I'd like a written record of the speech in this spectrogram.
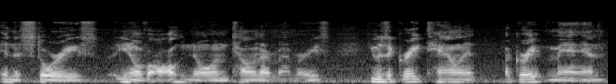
in the stories, you know, of all who know him, telling our memories. He was a great talent, a great man,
